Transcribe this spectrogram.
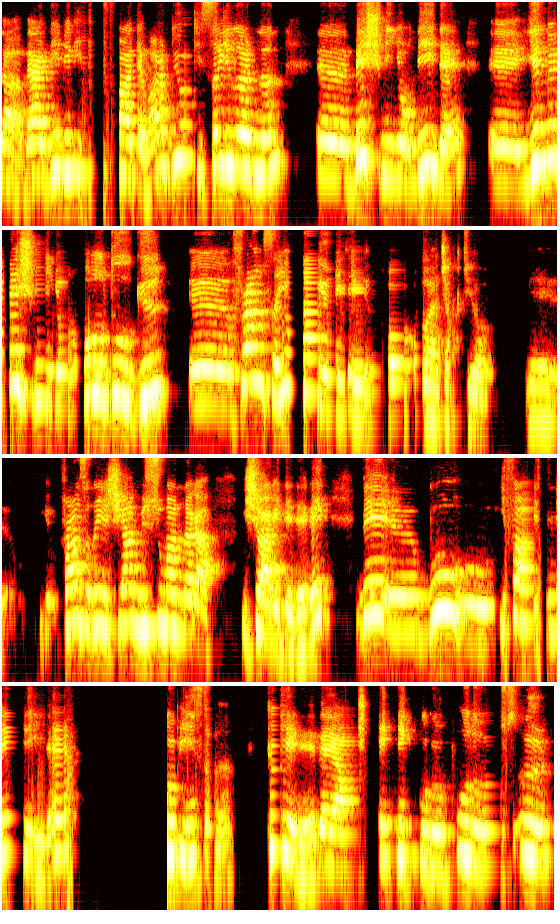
da verdiği bir ifade var. Diyor ki sayılarının e, 5 milyon değil de e, 25 milyon olduğu gün Fransa'yı yönetecek olacak diyor. Fransa'da yaşayan Müslümanlara işaret ederek ve e, bu ifade nedeniyle grup insanı, kökeni veya etnik grup, ulus, ırk,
